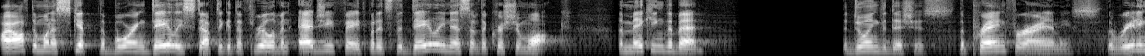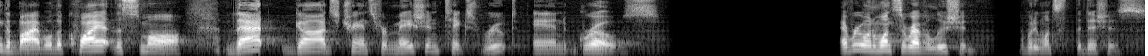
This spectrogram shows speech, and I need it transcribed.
I often want to skip the boring daily stuff to get the thrill of an edgy faith, but it's the dailiness of the Christian walk the making the bed, the doing the dishes, the praying for our enemies, the reading the Bible, the quiet, the small. That God's transformation takes root and grows. Everyone wants a revolution, nobody wants the dishes.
